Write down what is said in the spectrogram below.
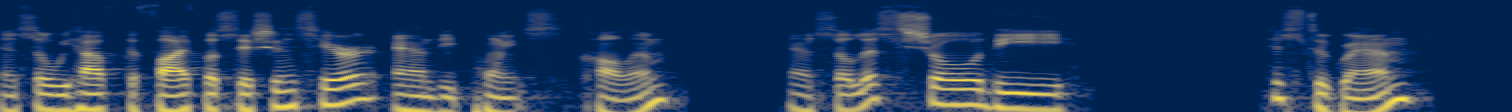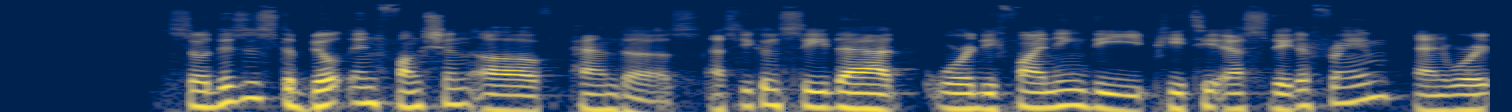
And so we have the five positions here and the points column. And so let's show the histogram. So this is the built-in function of pandas. As you can see that we're defining the PTS data frame and we're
